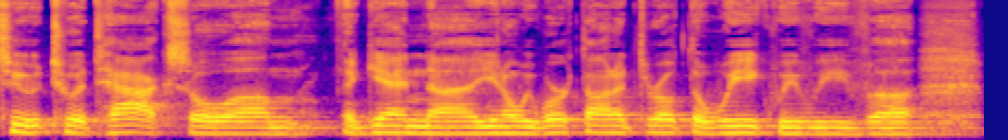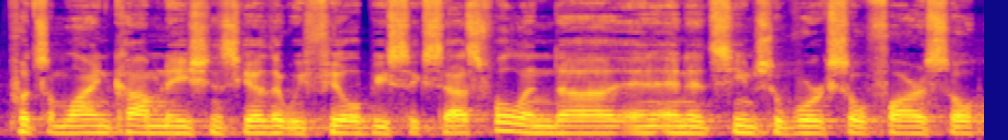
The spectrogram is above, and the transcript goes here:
to, to attack. So, um, again, uh, you know, we worked on it throughout the week. We, we've uh, put some line combinations together that we feel will be successful, and, uh, and, and it seems to have worked so far. So,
